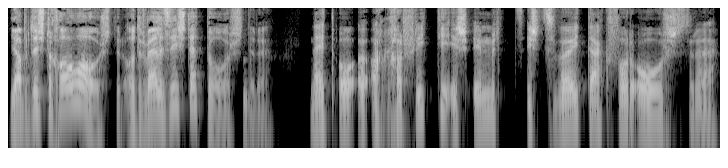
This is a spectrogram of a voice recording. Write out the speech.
Ja, aber das ist doch auch Oster. Oder welches ist denn Ostern? Nein, O- äh, Karfreitag ist immer, ist zwei Tage vor Ostern.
